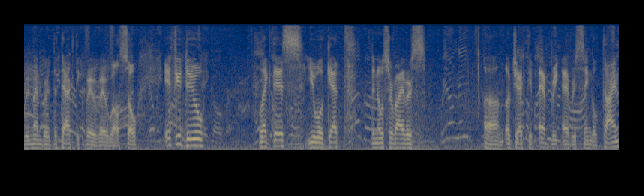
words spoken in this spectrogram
remember the tactic very, very well. So, if you do like this, you will get the no survivors um, objective every every single time.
